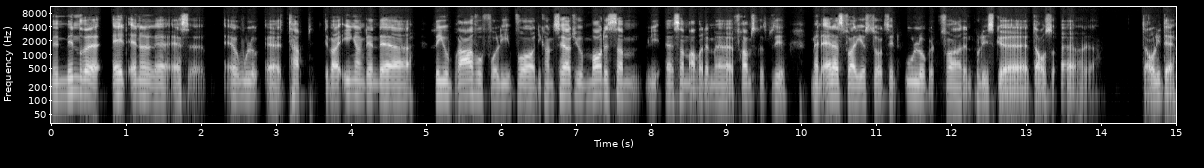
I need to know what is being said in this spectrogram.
med mindre alt andet er, er, er, er tabt. Det var ikke engang den der Rio Bravo forlig, hvor de konservative måtte sammen, øh, samarbejde med Fremskridspartiet, men ellers var de stort set ulukket fra den politiske øh, dags, uh, dagligdag.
